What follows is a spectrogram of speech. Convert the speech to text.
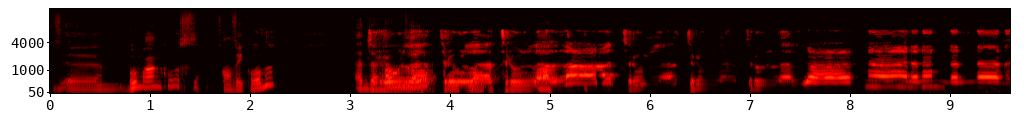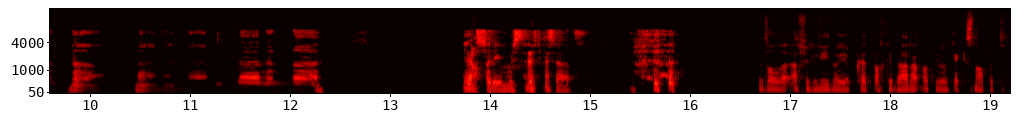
uh, boomerangkoers van Vekoma. En de troela, andere... troela, troela, oh. la, troela, troela, troela, la, na, na, na, na, na, na, na, na, na, na, na. Ja, ja, sorry, ik moest er even uit. Het is al even geleden dat je pretpark gedaan hebt, natuurlijk. Ik snap het.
